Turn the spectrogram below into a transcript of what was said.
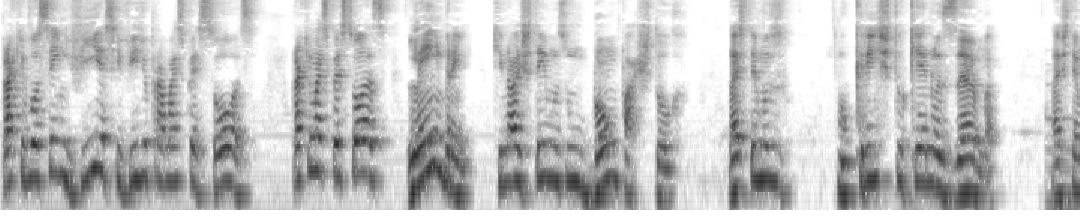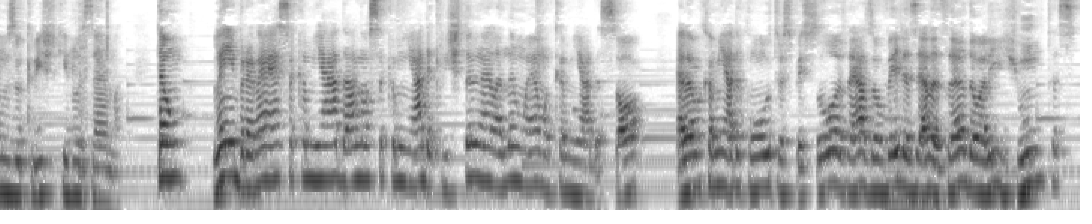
para que você envie esse vídeo para mais pessoas, para que mais pessoas lembrem que nós temos um bom pastor. Nós temos o Cristo que nos ama. Nós temos o Cristo que nos ama. Então, lembra, né? Essa caminhada, a nossa caminhada cristã, ela não é uma caminhada só ela é uma caminhada com outras pessoas, né? As ovelhas elas andam ali juntas,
